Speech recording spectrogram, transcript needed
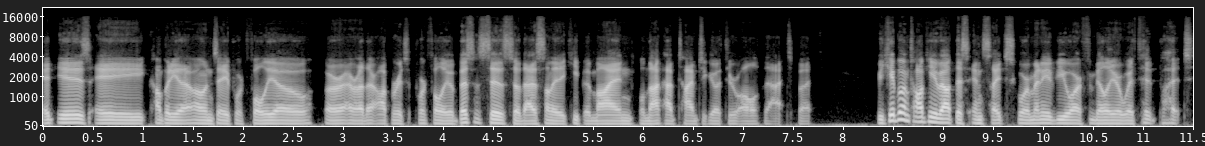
It is a company that owns a portfolio or, or rather operates a portfolio of businesses. So that's something to keep in mind. We'll not have time to go through all of that, but we keep on talking about this insight score. Many of you are familiar with it, but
